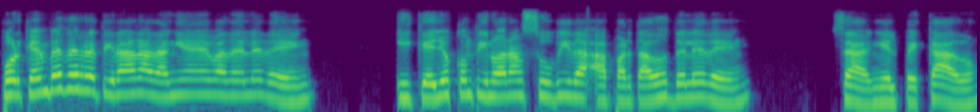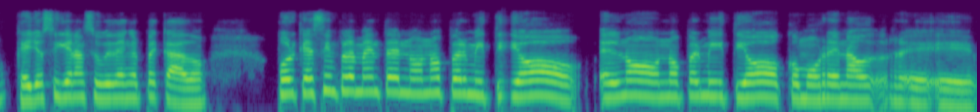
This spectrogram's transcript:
¿Por qué en vez de retirar a Adán y Eva del Edén, y que ellos continuaran su vida apartados del Edén, o sea, en el pecado, que ellos siguieran su vida en el pecado, porque simplemente no nos permitió, él no, no permitió como eh,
